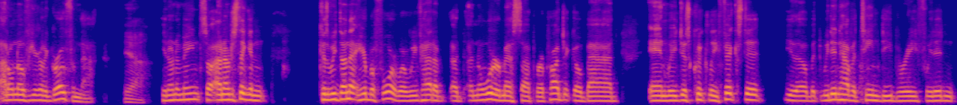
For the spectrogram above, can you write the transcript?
I don't know if you're going to grow from that. Yeah. You know what I mean? So, and I'm just thinking, because we've done that here before where we've had a, a, an order mess up or a project go bad and we just quickly fixed it you know, but we didn't have a team debrief. We didn't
